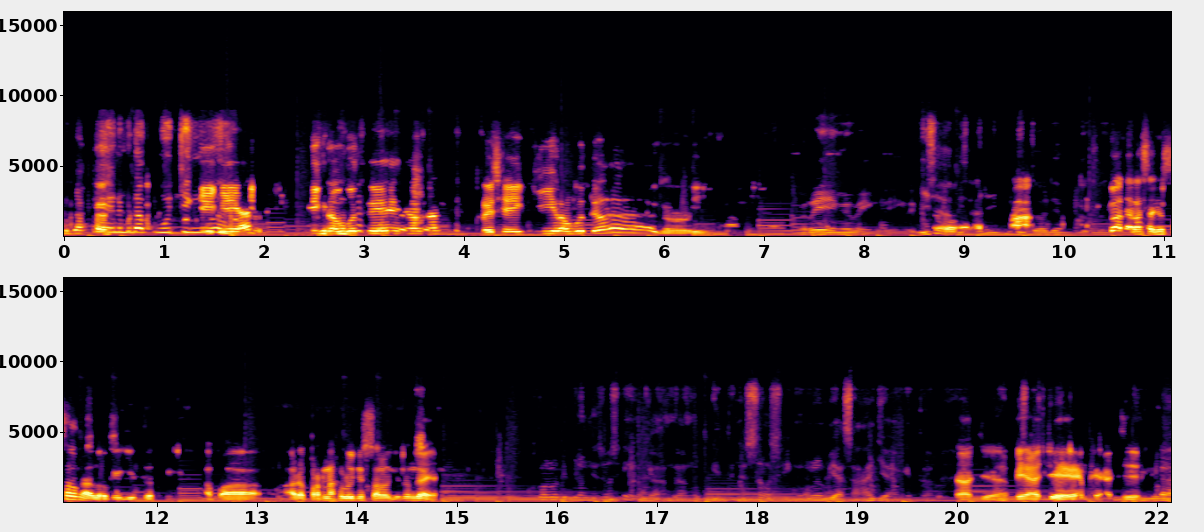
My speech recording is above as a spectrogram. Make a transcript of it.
bedak eh, ini bedak kucing Iya ya. Pink rambutnya ya kan. Resegi rambutnya ngeri. ngeri ngeri bisa Oh. bisa ada yang gitu ada yang begitu Lu ada rasa nyesel nggak lo kayak gitu? Apa ada pernah lu nyesel gitu enggak ya? kalau dibilang nyesel sih enggak enggak begitu nyesel sih gue biasa aja gitu B aja, B aja ya, B aja, ya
